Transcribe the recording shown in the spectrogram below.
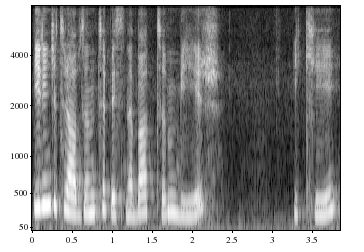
birinci trabzanın tepesine battım. 1, 2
